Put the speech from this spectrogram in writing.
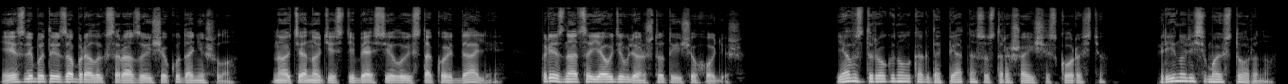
Если бы ты забрал их сразу, еще куда ни шло. Но тянуть из тебя силу из такой дали, признаться, я удивлен, что ты еще ходишь. Я вздрогнул, когда пятна с устрашающей скоростью ринулись в мою сторону,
